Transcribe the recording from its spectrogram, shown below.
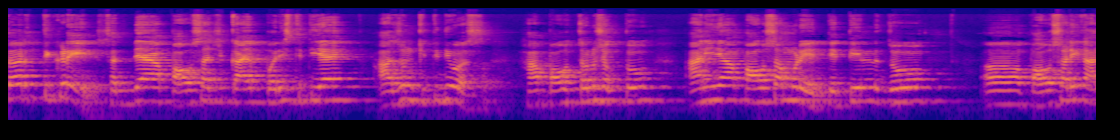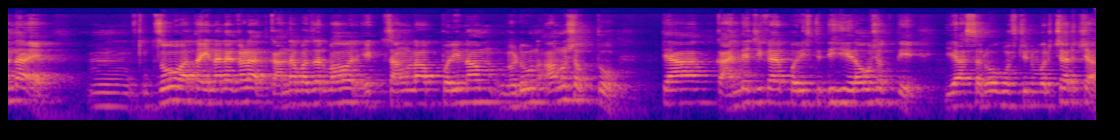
तर तिकडे सध्या पावसाची काय परिस्थिती आहे? अजून किती दिवस हा पाऊस चालू शकतो? आणि या पावसामुळे तेथील जो पावसाळी कांदा आहे जो आता येणाऱ्या काळात कांदा बाजार भावावर एक चांगला परिणाम घडवून आणू शकतो त्या कांद्याची काय परिस्थिती ही राहू शकते या सर्व गोष्टींवर चर्चा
